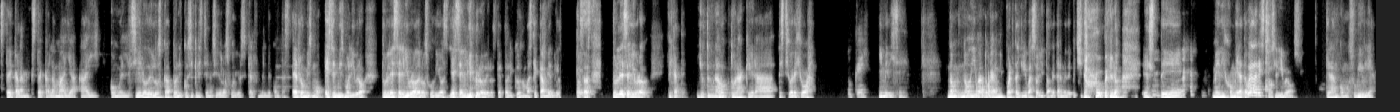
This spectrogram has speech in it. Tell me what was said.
azteca, la mixteca, la maya, hay como el cielo de los católicos y cristianos y de los judíos, que al final de cuentas es lo mismo, es el mismo libro, tú lees el libro de los judíos y es el libro de los católicos, nomás que cambian las cosas, tú lees el libro, fíjate, yo tuve una doctora que era testigo de Jehová Ok. y me dice, no, no iba a tocar a mi puerta, yo iba solito a meterme de pechito, pero este, me dijo, mira, te voy a dar estos libros, que eran como su Biblia.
